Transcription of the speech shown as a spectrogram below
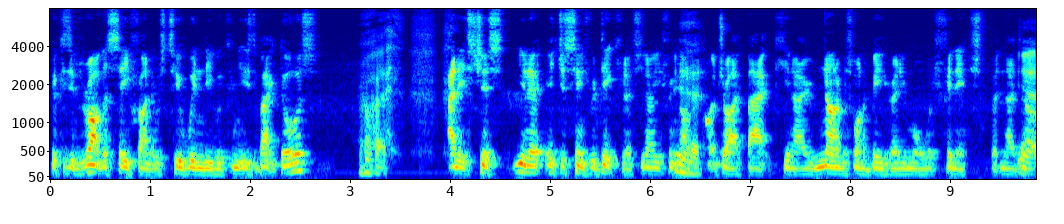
because it was right on the seafront. It was too windy. We couldn't use the back doors. Right. And it's just, you know, it just seems ridiculous. You know, you think, oh, Yeah. we've got to drive back. You know, none of us want to be here anymore. We're finished. But no, no Yeah.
